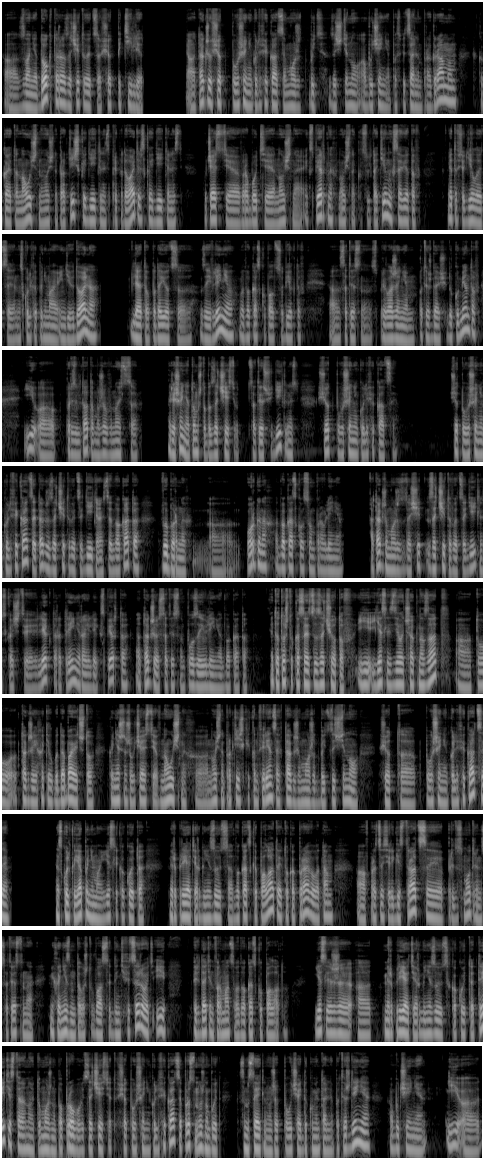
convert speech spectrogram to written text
Звание доктора зачитывается в счет пяти лет. А также в счет повышения квалификации может быть зачтено обучение по специальным программам, какая-то научная, научно-практическая деятельность, преподавательская деятельность, участие в работе научно-экспертных, научно-консультативных советов. Это все делается, насколько я понимаю, индивидуально. Для этого подается заявление в адвокатскую палату субъектов, а, соответственно, с приложением подтверждающих документов, и а, по результатам уже выносится решение о том, чтобы зачесть вот соответствующую деятельность в счет повышения квалификации. В счет повышения квалификации также зачитывается деятельность адвоката – выборных э, органах адвокатского самоуправления, а также может защит, зачитываться деятельность в качестве лектора, тренера или эксперта, а также, соответственно, по заявлению адвоката. Это то, что касается зачетов. И если сделать шаг назад, э, то также я хотел бы добавить, что, конечно же, участие в научных, э, научно-практических конференциях также может быть зачтено в счет повышения квалификации. Насколько я понимаю, если какой-то мероприятие организуется адвокатской палатой, то, как правило, там а, в процессе регистрации предусмотрен, соответственно, механизм того, чтобы вас идентифицировать и передать информацию в адвокатскую палату. Если же а, мероприятие организуется какой-то третьей стороной, то можно попробовать зачесть это в счет повышения квалификации. Просто нужно будет самостоятельно уже получать документальное подтверждение обучения и а,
